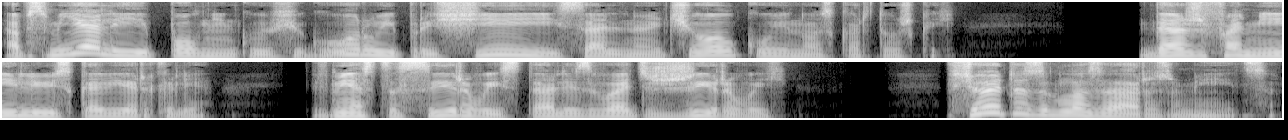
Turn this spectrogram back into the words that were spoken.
Обсмеяли и полненькую фигуру, и прыщи, и сальную челку, и нос картошкой. Даже фамилию исковеркали. Вместо Сыровой стали звать Жировой, все это за глаза, разумеется.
